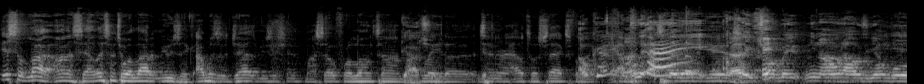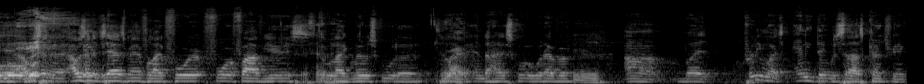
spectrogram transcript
It's a lot, honestly. I listen to a lot of music. I was a jazz musician myself for a long time. I played uh, tenor and alto sax for like, Okay, I played, 10, I 11 played, years. I played trumpet. You know, when I was a young boy. Yeah, I was in a, I was in a jazz band for like four four or five years through like middle school to, to like Right. Mm-hmm. the end of high school or whatever. Um, but pretty much anything besides country and,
